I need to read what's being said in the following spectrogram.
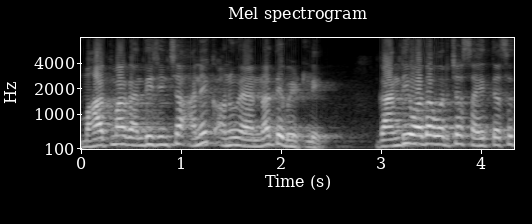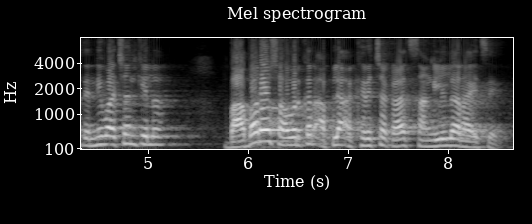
महात्मा गांधीजींच्या अनेक अनुयायांना ते भेटले. गांधीवादावरच्या साहित्याचं त्यांनी वाचन केलं. बाबाराव सावरकर आपल्या अखेरच्या काळात सांगलीला राहायचे.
